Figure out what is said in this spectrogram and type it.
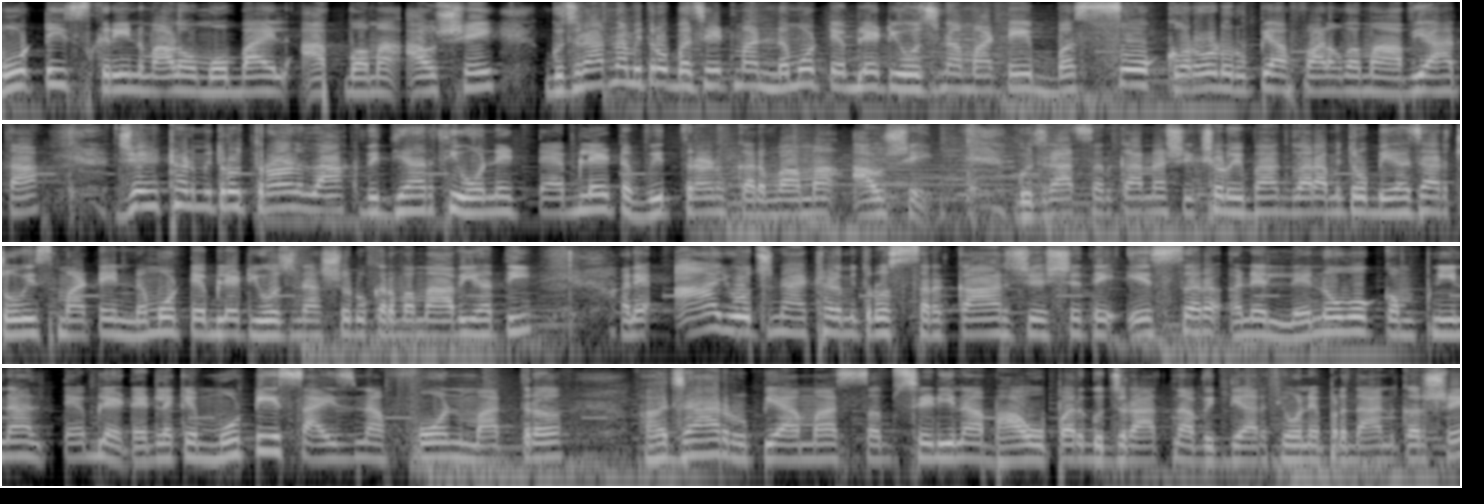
મોટી સ્ક્રીનવાળો મોબાઈલ આપવામાં આવશે. ગુજરાતના મિત્રો બજેટમાં નમો ટેબ્લેટ યોજના માટે બસો કરોડ રૂપિયા ફાળવવામાં આવ્યા હતા. જે હેઠળ મિત્રો ત્રણ લાખ વિદ્યાર્થીઓને ટેબ્લેટ વિતરણ કરવામાં આવશે. ગુજરાત સરકારના શિક્ષણ વિભાગ દ્વારા મિત્રો બે હજાર ચોવીસ માટે નમો ટેબ્લેટ યોજના શરૂ કરવામાં આવી હતી. અને આ યોજના હેઠળ મિત્રો સરકાર જે છે તે એસર અને લેનોવો કંપનીના ટેબ્લેટ એટલે કે મોટી સાઇઝના ફોન માત્ર હજાર રૂપિયામાં સબસિડીના ભાવ ઉપર ગુજરાતના વિદ્યાર્થીઓને પ્રદાન કરશે.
